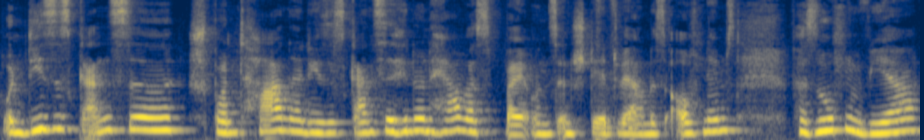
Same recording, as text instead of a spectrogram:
Und dieses ganze Spontane, dieses ganze Hin und Her, was bei uns entsteht während des Aufnehmens, versuchen wir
